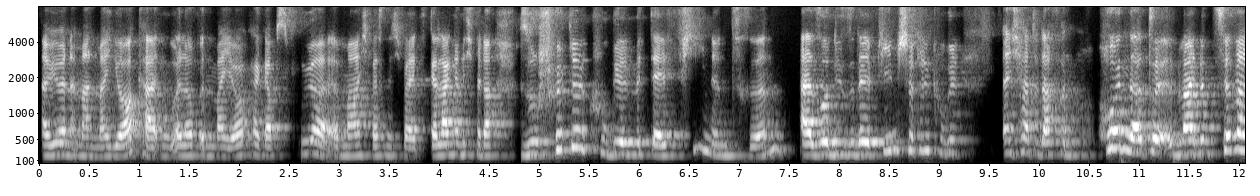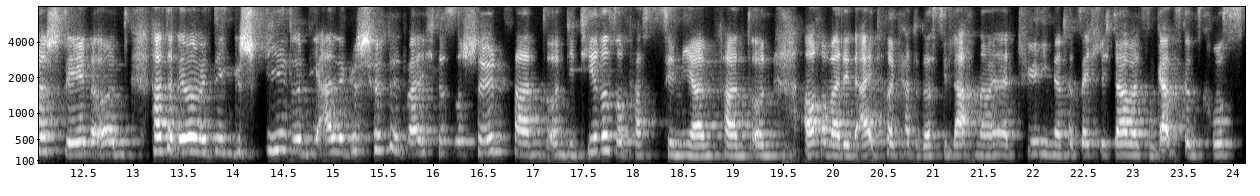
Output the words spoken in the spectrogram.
Aber wir waren immer in Mallorca, in Urlaub in Mallorca gab es früher immer, ich weiß nicht, ich war jetzt gar lange nicht mehr da, so Schüttelkugeln mit Delfinen drin. Also diese Delfinschüttelkugeln, ich hatte davon hunderte in meinem Zimmer stehen und habe dann immer mit denen gespielt und die alle geschüttelt, weil ich das so schön fand und die Tiere so faszinierend fand und auch immer den Eindruck hatte, dass die lachen. An meiner Tür hing da tatsächlich damals ein ganz, ganz großes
